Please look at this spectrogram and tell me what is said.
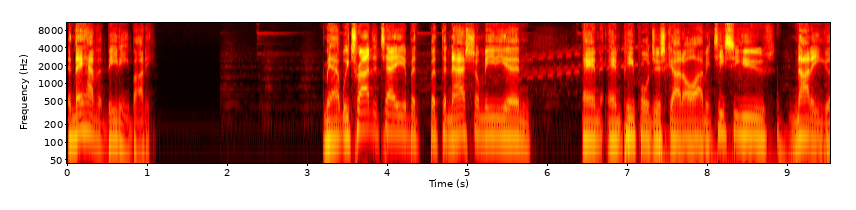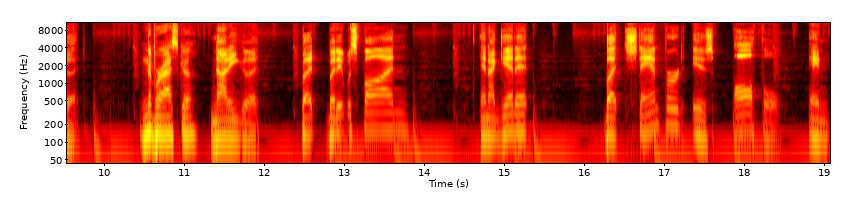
And they haven't beat anybody. I mean, we tried to tell you, but but the national media and and and people just got all I mean, TCU's not any good. Nebraska. Not any good. But but it was fun and I get it. But Stanford is awful. And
